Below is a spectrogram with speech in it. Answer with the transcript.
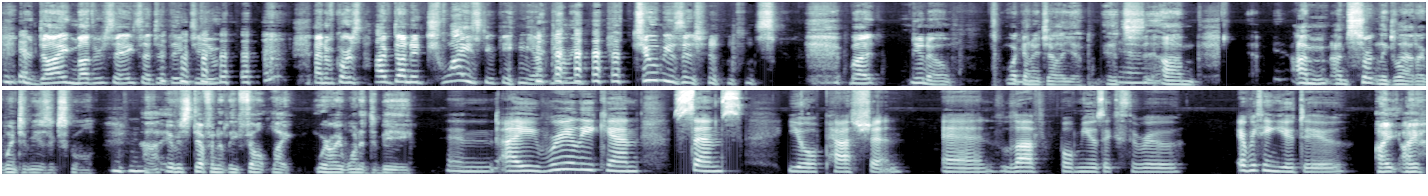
your dying mother saying such a thing to you? and of course, I've done it twice. You gave me, I've married two musicians. but, you know, what can I tell you? It's, yeah. um, I'm, I'm certainly glad I went to music school. Mm-hmm. Uh, it was definitely felt like where I wanted to be. And I really can sense your passion and love for music through everything you do. I, I,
